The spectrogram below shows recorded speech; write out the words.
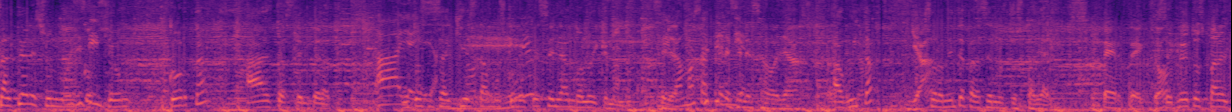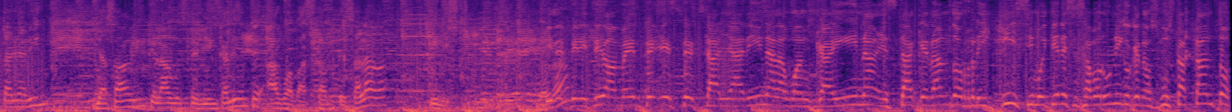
Saltear es una Pues sí. cocción corta a altas temperaturas. Ah, Entonces aquí estamos como que sellándolo y quemándolo. Sí, vamos a ¿Qué tienes en esa olla? Agüita, Ya. solamente para hacer nuestros tallarines. Perfecto. Secretos para el tallarín, ya saben que el agua esté bien caliente, agua bastante salada y definitivamente este tallarín a la huancaína está quedando riquísimo y tiene ese sabor único que nos gusta tanto,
